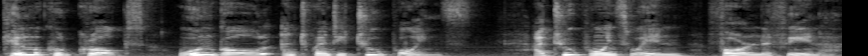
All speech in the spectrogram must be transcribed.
Kilmacud Crokes, 1 goal and 22 points. A 2 points win for Na Fianna.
